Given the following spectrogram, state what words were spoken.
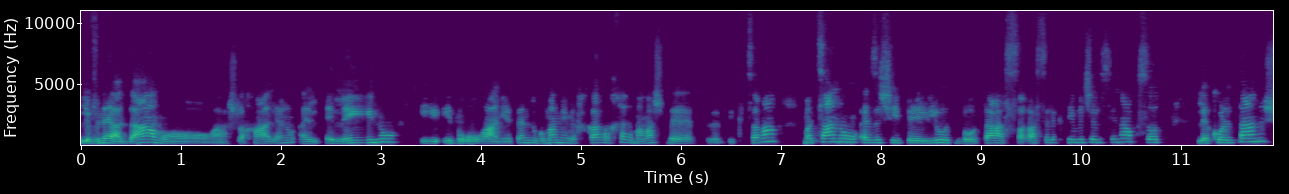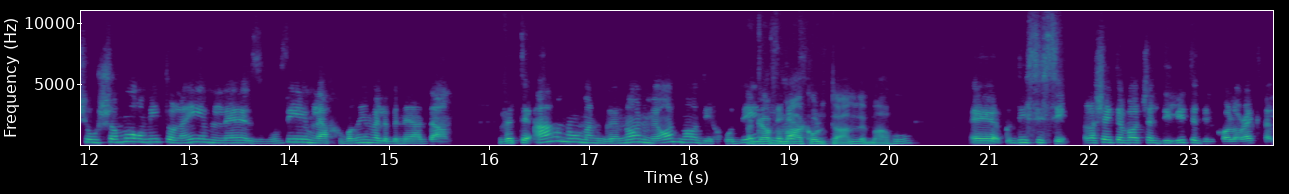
לבני אדם או ההשלכה עלינו, אלינו היא, היא ברורה. אני אתן דוגמה ממחקר אחר, ממש בקצרה. מצאנו איזושהי פעילות באותה הסרה סלקטיבית של סינפסות לקולטן שהוא שמור מתולעים לזבובים, לעכברים ולבני אדם. ותיארנו מנגנון מאוד מאוד ייחודי. אגב, לאיך... מה הקולטן? למה הוא? Uh, DCC, ראשי תיבות של Deleted in Colorectal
